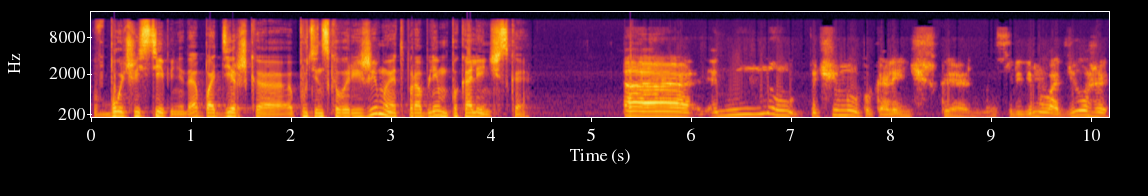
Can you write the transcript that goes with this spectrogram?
в большей степени да, поддержка путинского режима – это проблема поколенческая? А, ну, почему поколенческая? Среди молодежи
